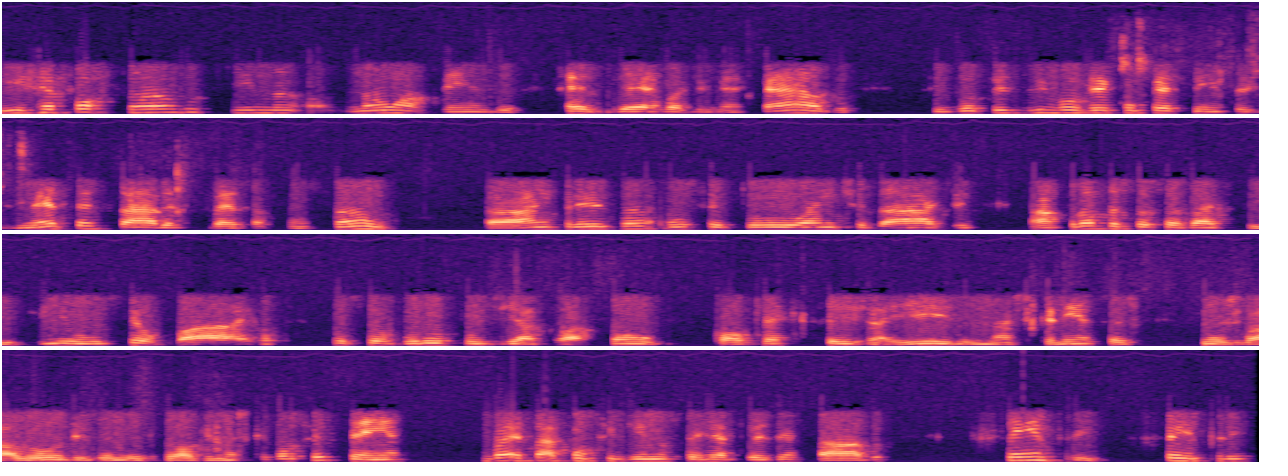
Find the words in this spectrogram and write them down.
e reforçando que, não, não havendo reserva de mercado, se você desenvolver competências necessárias para essa função, a empresa, o setor, a entidade, a própria sociedade civil, o seu bairro, o seu grupo de atuação, qualquer que seja ele, nas crenças, nos valores e nos dogmas que você tenha, vai estar conseguindo ser representado sempre, sempre,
